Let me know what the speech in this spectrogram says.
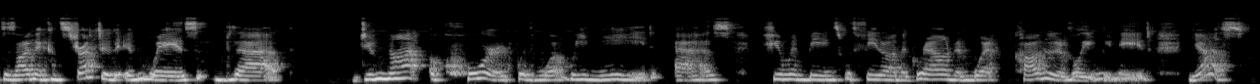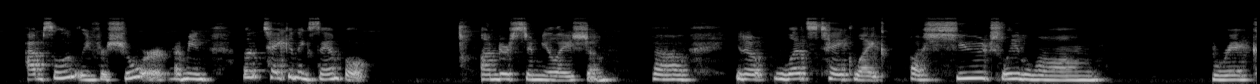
designed and constructed in ways that do not accord with what we need as human beings with feet on the ground and what cognitively we need. Yes, absolutely, for sure. I mean, let take an example under stimulation. Uh, you know, let's take like a hugely long brick,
